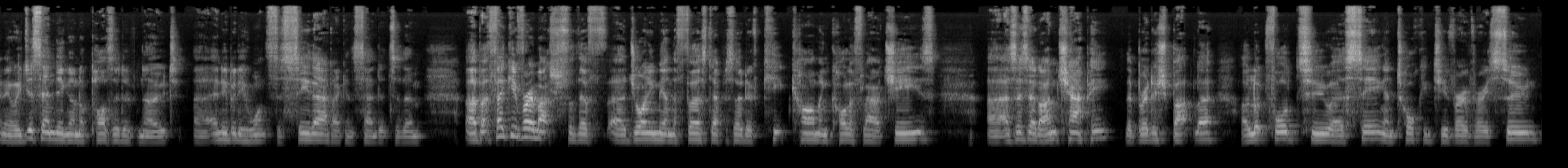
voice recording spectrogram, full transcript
Anyway, just ending on a positive note. Uh, anybody who wants to see that, I can send it to them. Uh, but thank you very much for the uh, joining me on the first episode of Keep Calm and Cauliflower Cheese. Uh, as I said, I'm Chappie, the British butler. I look forward to uh, seeing and talking to you very, very soon,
